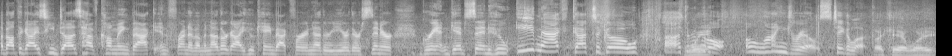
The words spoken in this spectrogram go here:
about the guys he does have coming back in front of him. Another guy who came back for another year their center grant gibson who emac got to go uh, through little o-line drills. Take a look. I can't wait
